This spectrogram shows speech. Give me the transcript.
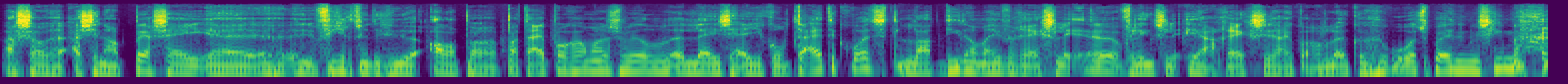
als, zo, als je nou per se uh, 24 uur alle partijprogramma's wil lezen en je komt tijd tekort, laat die dan even rechts uh, of links. Ja, rechts is eigenlijk wel een leuke woordspeling misschien, maar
